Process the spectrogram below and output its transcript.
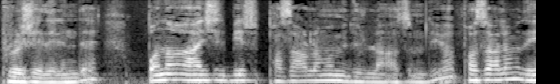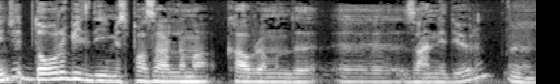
projelerinde bana acil bir pazarlama müdürü lazım diyor. Pazarlama deyince doğru bildiğimiz pazarlama kavramında e, zannediyorum. Evet.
